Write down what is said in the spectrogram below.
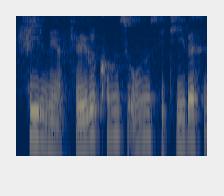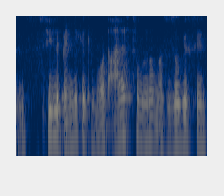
Viel mehr Vögel kommen zu uns, die Tiere, es ist viel lebendiger geworden, alles drumherum. Also so gesehen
